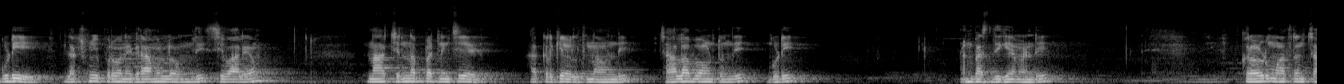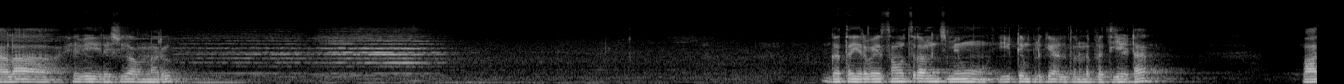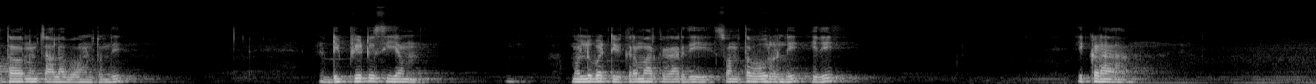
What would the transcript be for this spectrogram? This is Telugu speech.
గుడి లక్ష్మీపురం అనే గ్రామంలో ఉంది శివాలయం. నా చిన్నప్పటి నుంచే అక్కడికే వెళ్తున్నామండి. చాలా బాగుంటుంది గుడి. బస్ దిగామండి. క్రౌడ్ మాత్రం చాలా హెవీ రష్గా ఉన్నారు. గత ఇరవై సంవత్సరాల నుంచి మేము ఈ టెంపుల్కి వెళ్తున్నాం ప్రతి ఏటా. వాతావరణం చాలా బాగుంటుంది. డిప్యూటీ సీఎం మల్లుబట్టి విక్రమార్క గారిది సొంత ఊరండి ఇది. ఇక్కడ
